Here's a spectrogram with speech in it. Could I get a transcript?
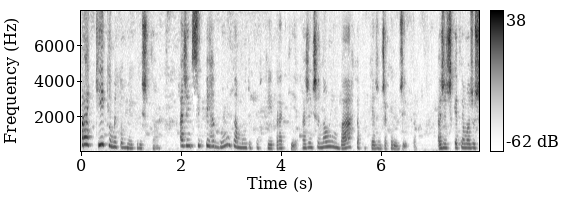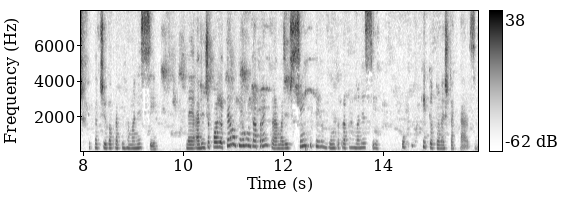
Para que, que eu me tornei cristã? A gente se pergunta muito por quê para quê. A gente não embarca porque a gente acredita. A gente quer ter uma justificativa para permanecer. Né? A gente pode até não perguntar para entrar, mas a gente sempre pergunta para permanecer. O porquê que eu estou nesta casa?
